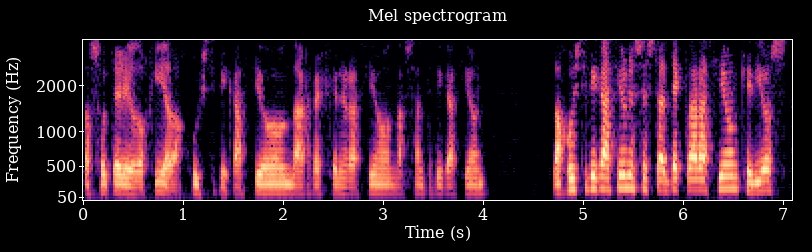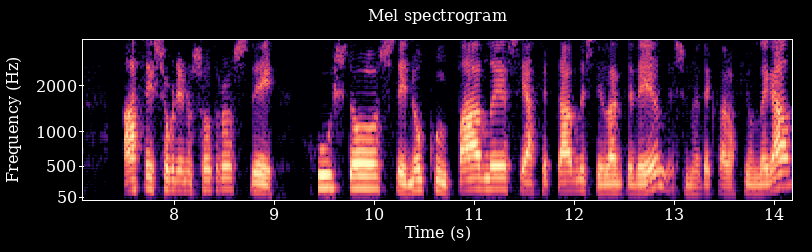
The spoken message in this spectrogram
la soteriología, la justificación, la regeneración, la santificación. La justificación es esta declaración que Dios hace sobre nosotros de justos, de no culpables, de aceptables delante de Él. Es una declaración legal.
